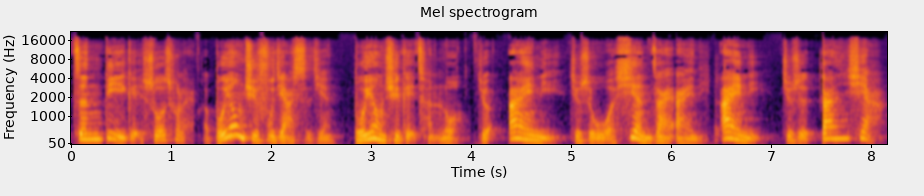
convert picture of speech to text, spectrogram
真谛给说出来，啊，不用去附加时间，不用去给承诺，就爱你就是我现在爱你，爱你就是当下。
